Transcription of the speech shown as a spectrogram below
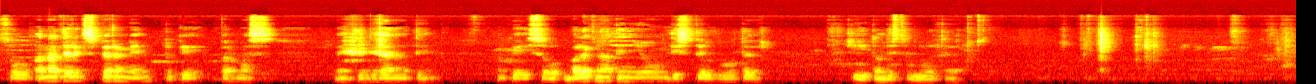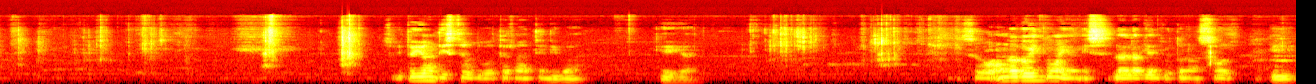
So, another experiment, okay, para mas maintindihan natin. Okay, so, balik natin yung distilled water. Okay, itong distilled water. So, ito yung distilled water natin, di ba? Okay, yan. So, ang gagawin ko ngayon is lalagyan ko ito ng salt. Okay.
